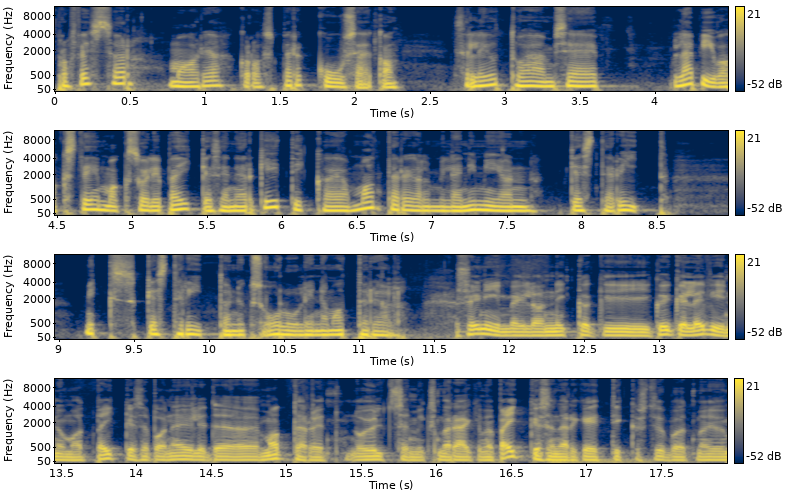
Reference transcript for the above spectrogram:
professor Maarja Krossberg-Kuusega. selle jutuajamise läbivaks teemaks oli päikeseenergeetika ja materjal, mille nimi on kesteriit. miks kesteriit on üks oluline materjal? Seni meil on ikkagi kõige levinumad päikesepaneelide materjalid, no üldse, miks me räägime päikeseenergeetikast juba, et me ju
